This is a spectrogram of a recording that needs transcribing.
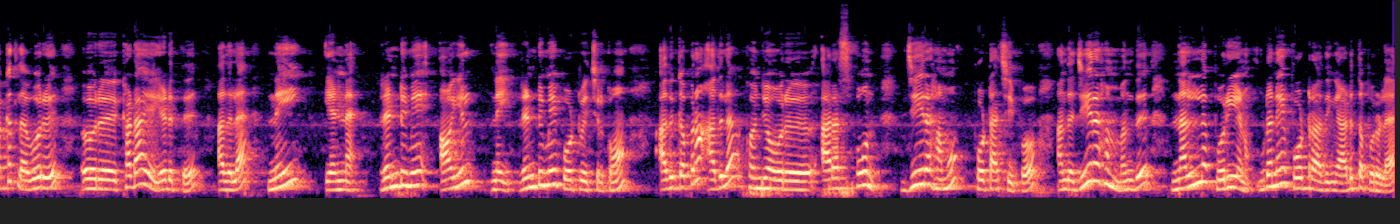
பக்கத்தில் ஒரு ஒரு கடாயை எடுத்து அதில் நெய் எண்ணெய் ரெண்டுமே ஆயில் நெய் ரெண்டுமே போட்டு வச்சுருக்கோம். அதுக்கப்புறம் அதில் கொஞ்சம் ஒரு அரை ஸ்பூன் ஜீரகமும் போட்டாச்சு இப்போது அந்த ஜீரகம் வந்து நல்ல பொரியணும். உடனே போட்டுறாதீங்க அடுத்த பொருளை.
